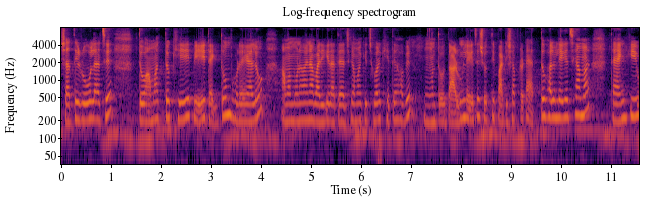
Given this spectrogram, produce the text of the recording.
সাথে রোল আছে। তো আমার তো খেয়ে পেট একদম ভরে গেল। আমার মনে হয় না বাড়ি গিয়ে রাতে আজকে আমার কিছু আর খেতে হবে। তো দারুণ লেগেছে, সত্যি পাটিসাপটাটা এত ভালো লেগেছে আমার। থ্যাংক ইউ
